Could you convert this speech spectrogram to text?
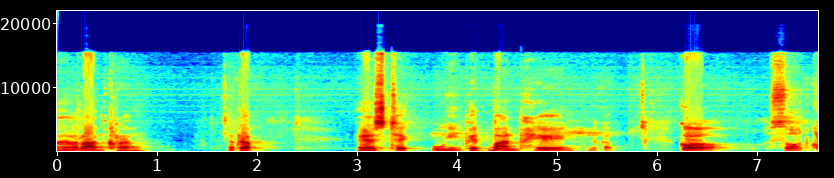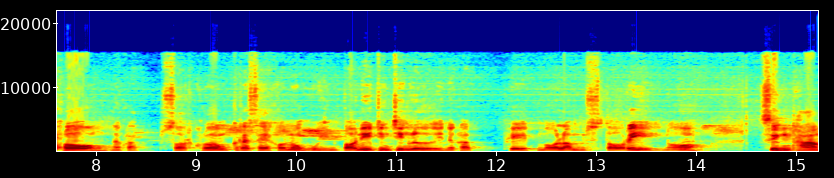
15 ล้านครั้งนะครับแอสแท็กอุ๋งอิงเพชรบ้านแพงนะครับ ก็สอดคล้องนะครับ สอดคล้องกระแสของน้องอุ๋งอิงตอนนี้จริง ๆ เลยนะครับ เพจหมอลำสตอรี่เนาะซึ่งทาง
